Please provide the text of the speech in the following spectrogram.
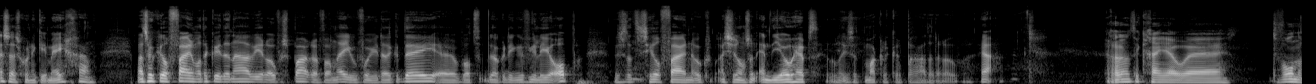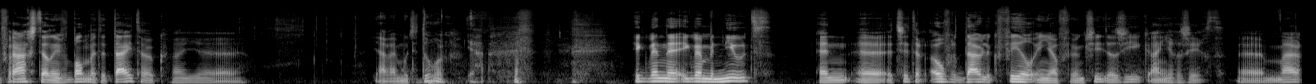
En zij is gewoon een keer meegegaan. Maar het is ook heel fijn, want dan kun je daarna weer over sparren van... Hey, hoe vond je dat ik het deed? Uh, wat, welke dingen vielen je op? Dus dat is heel fijn. Ook als je dan zo'n MDO hebt, dan is het makkelijker praten erover. Ja. Ronald, ik ga jou uh, de volgende vraag stellen in verband met de tijd ook. Wij, uh, ja, wij moeten door. Ja. ik, ben, ik ben benieuwd en het zit er overduidelijk veel in jouw functie. Dat zie ik aan je gezicht. maar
